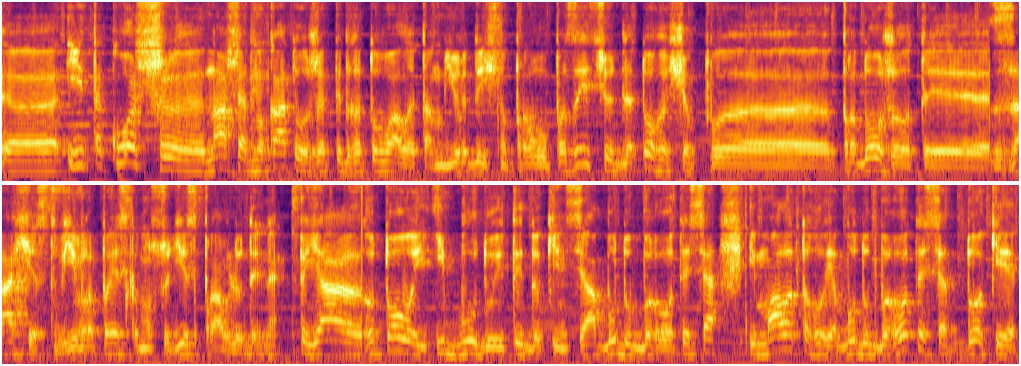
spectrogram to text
Е, і також е, наші адвокати вже підготували там юридичну правову позицію для того, щоб е, продовжувати захист в Європейському суді з прав людини. Я готовий і буду йти до кінця, буду боротися. І мало того, я буду боротися, доки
